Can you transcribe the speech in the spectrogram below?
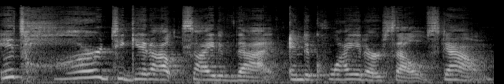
it's hard to get outside of that and to quiet ourselves down.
